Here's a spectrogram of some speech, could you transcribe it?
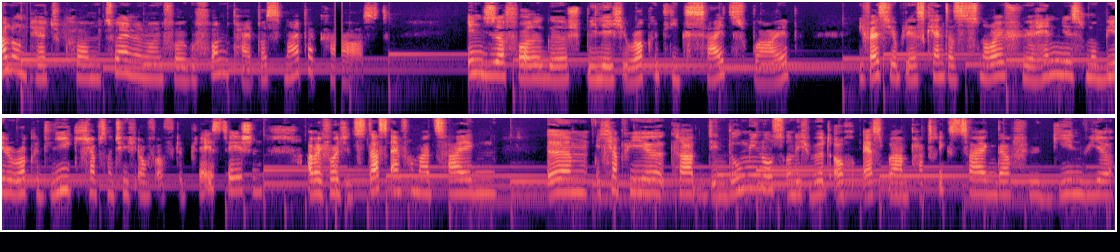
Hallo und herzlich willkommen zu einer neuen Folge von Piper Sniper Cast. In dieser Folge spiele ich Rocket League Sideswipe. Ich weiß nicht, ob ihr das kennt, das ist neu für Handys, mobile Rocket League. Ich habe es natürlich auch auf der Playstation, aber ich wollte jetzt das einfach mal zeigen. Ähm, ich habe hier gerade den Dominus und ich würde auch erstmal ein paar Tricks zeigen. Dafür gehen wir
